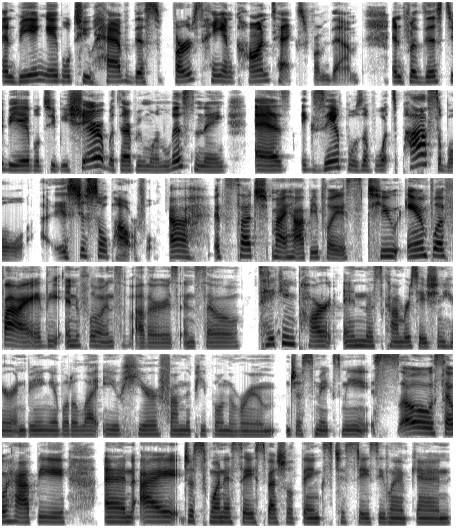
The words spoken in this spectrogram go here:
and being able to have this firsthand context from them, and for this to be able to be shared with everyone listening as examples of what's possible. It's just so powerful. Uh, it's such my happy place to amplify the influence of others. And so taking part in this conversation here and being able to let you hear from the people in the room just makes me so so happy and i just want to say special thanks to stacy lampkin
